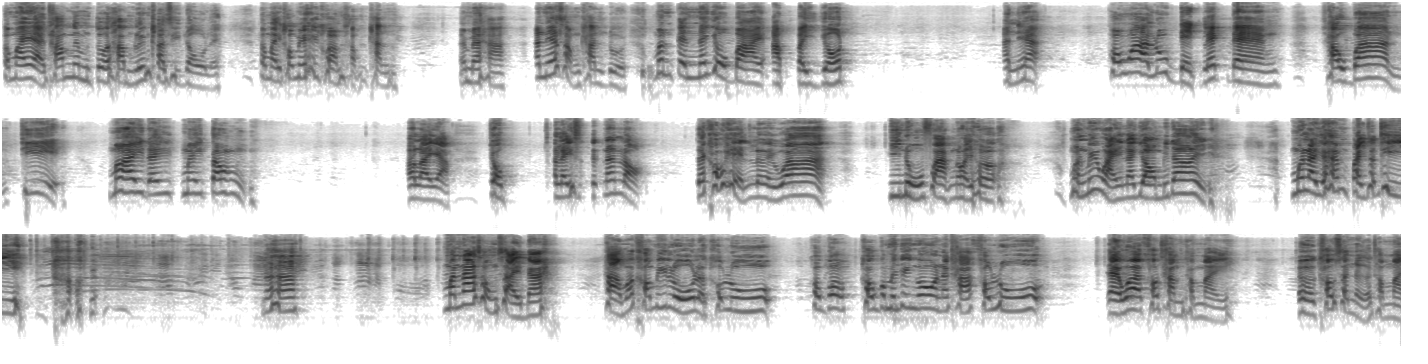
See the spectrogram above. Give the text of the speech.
ทำไมอะทำเนี่ยมันตัวทำเรื่องคาสิโนเลยทำไมเขาไม่ให้ความสำคัญใช่ไหมคะอันเนี้ยสำคัญดูมันเป็นนโยบายอับประยศอันเนี้ยเพราะว่าลูกเด็กเล็กแดง ชาวบ้านที่ไม่ได้ไม่ต้องอะไรอะ จบ อะไรนั่นหรอก แต่เขาเห็นเลยว่าอีหนูฝากหน่อยเถอะ มันไม่ไหวนะยอมไม่ได้ เมื่อไหร่จะให้มันไปสักทีนะฮะมันน่าสงสัยนะถามว่าเขาไม่รู้เหรอเขารู้เขาก็เขาก็ไม่ได้โง่นะคะเขารู้ แต่ว่าเขาทำทำไม เออเขาเสนอทำไม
